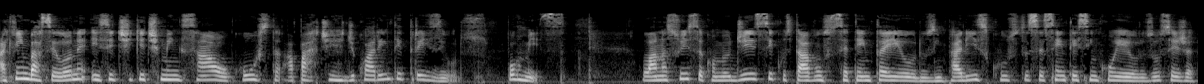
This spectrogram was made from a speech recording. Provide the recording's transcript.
Aqui em Barcelona, esse ticket mensal custa a partir de 43 euros por mês. Lá na Suíça, como eu disse, custavam 70 euros. Em Paris, custa 65 euros. Ou seja,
